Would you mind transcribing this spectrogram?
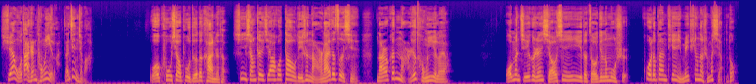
玄武大神同意了，咱进去吧。我哭笑不得的看着他，心想：这家伙到底是哪儿来的自信？哪儿跟哪儿就同意了呀？我们几个人小心翼翼的走进了墓室，过了半天也没听到什么响动，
